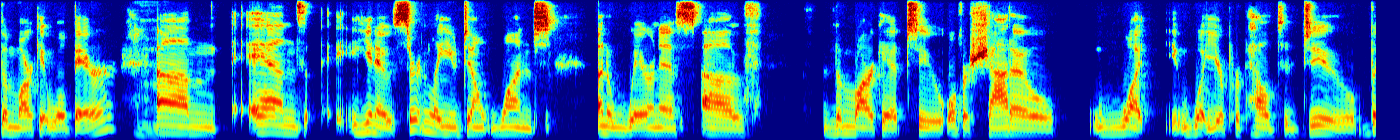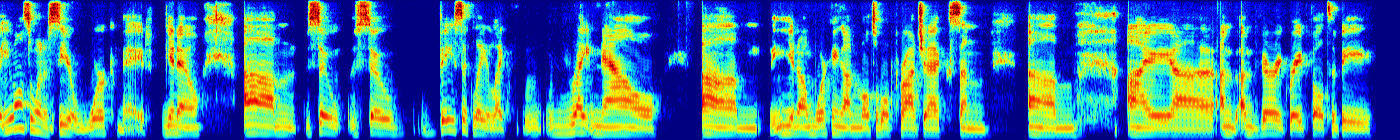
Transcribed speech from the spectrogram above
the market will bear. Mm-hmm. Um, and, you know, certainly you don't want an awareness of the market to overshadow what what you're propelled to do but you also want to see your work made you know um, so so basically like right now um, you know i'm working on multiple projects and um, I uh, I'm I'm very grateful to be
